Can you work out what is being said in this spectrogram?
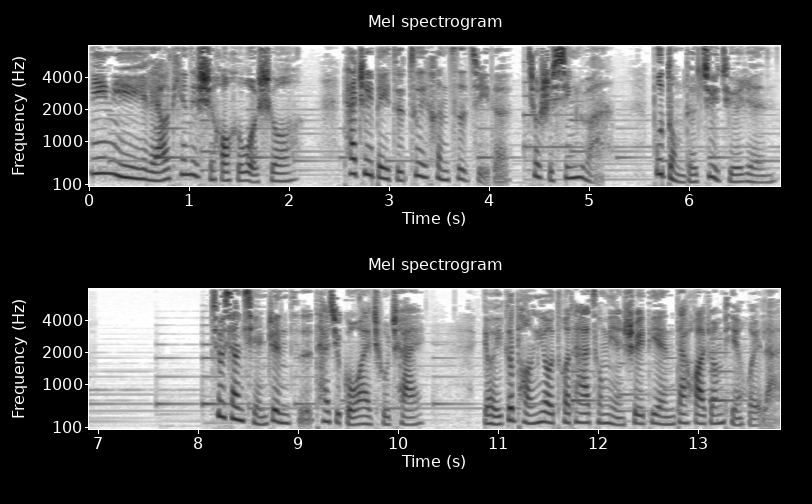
妮妮聊天的时候和我说，她这辈子最恨自己的就是心软，不懂得拒绝人。就像前阵子他去国外出差，有一个朋友托他从免税店带化妆品回来。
